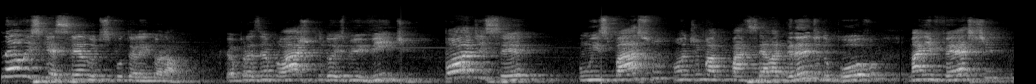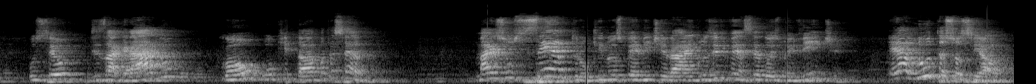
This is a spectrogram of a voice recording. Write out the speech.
Não esquecendo a disputa eleitoral. Eu, por exemplo, acho que 2020 pode ser um espaço onde uma parcela grande do povo manifeste o seu desagrado com o que está acontecendo. Mas o centro que nos permitirá, inclusive, vencer 2020 é a luta social.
